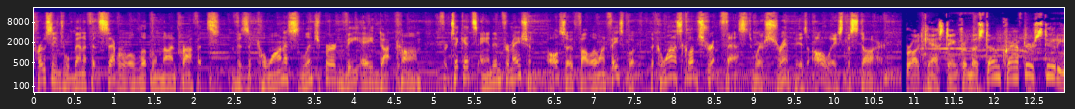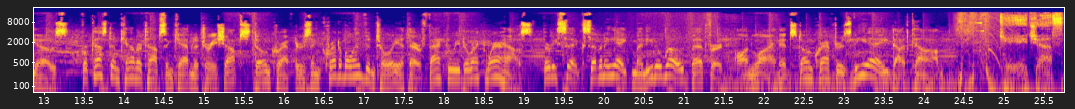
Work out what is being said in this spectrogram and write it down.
Proceeds will benefit several local nonprofits. Visit KiwanisLynchburgVA.com for tickets and information. Also follow on Facebook, the Kiwanis Club Shrimp Fest, where shrimp is always the star. Broadcasting from the Stonecrafters Studios. For custom countertops and cabinetry, shop Stonecrafters' incredible inventory at their Factory Direct Warehouse, 3678 Moneta Road, Bedford. Online at stonecraftersva.com. KHF.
